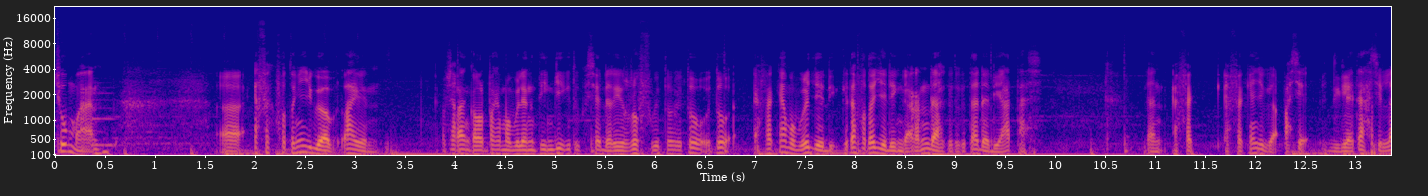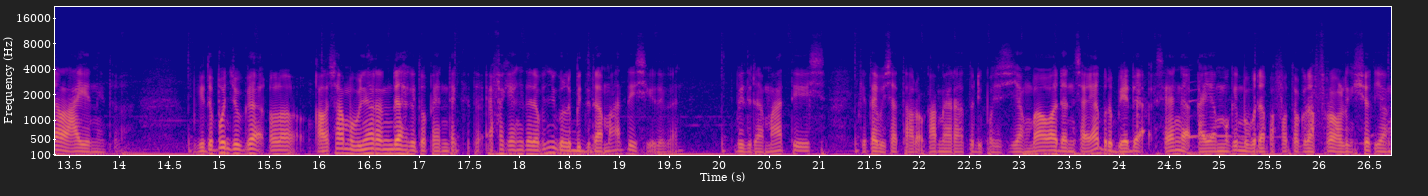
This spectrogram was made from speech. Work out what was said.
Cuman uh, efek fotonya juga lain. Misalkan kalau pakai mobil yang tinggi gitu saya dari roof gitu itu itu efeknya mobil jadi kita foto jadi nggak rendah gitu kita ada di atas. Dan efek efeknya juga pasti dilihatnya hasilnya lain itu begitupun juga kalau kalau saya mobilnya rendah gitu pendek gitu efek yang kita dapat juga lebih dramatis gitu kan lebih dramatis. Kita bisa taruh kamera tuh di posisi yang bawah dan saya berbeda. Saya nggak kayak mungkin beberapa fotografer rolling shoot yang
